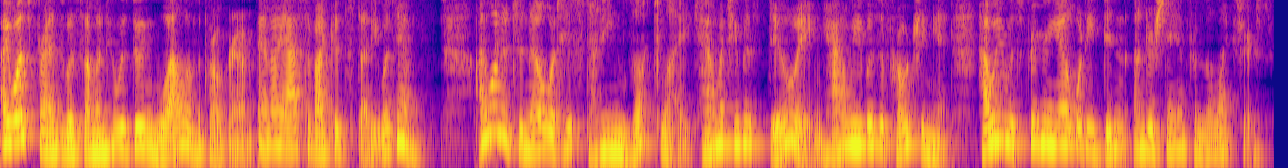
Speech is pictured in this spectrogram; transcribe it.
I was friends with someone who was doing well in the program, and I asked if I could study with him. I wanted to know what his studying looked like, how much he was doing, how he was approaching it, how he was figuring out what he didn't understand from the lectures.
